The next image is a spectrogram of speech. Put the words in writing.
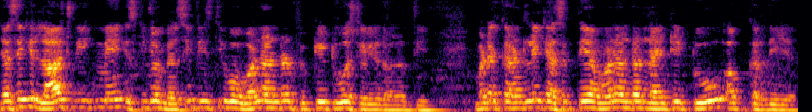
जैसे कि लास्ट वीक में इसकी जो एम्बेसी फ़ीस थी वो 152 ऑस्ट्रेलियन डॉलर थी। बट करंटली कह सकते हैं 192 अब कर दी है।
